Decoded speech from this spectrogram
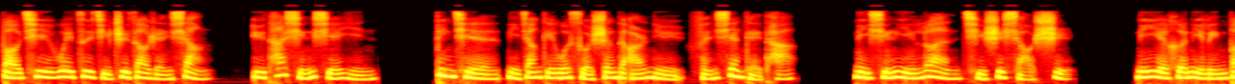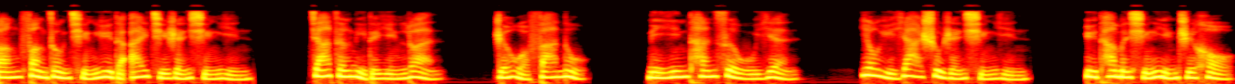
宝器为自己制造人像，与他行邪淫。并且你将给我所生的儿女焚献给他，你行淫乱岂是小事？你也和你邻邦放纵情欲的埃及人行淫，加增你的淫乱，惹我发怒。你因贪色无厌，又与亚述人行淫，与他们行淫之后，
